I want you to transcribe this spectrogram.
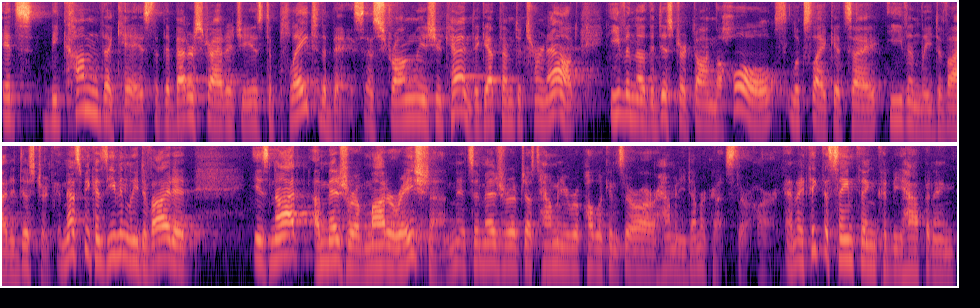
it's become the case that the better strategy is to play to the base as strongly as you can to get them to turn out, even though the district on the whole looks like it's a evenly divided district. And that's because evenly divided is not a measure of moderation. It's a measure of just how many Republicans there are, how many Democrats there are. And I think the same thing could be happening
